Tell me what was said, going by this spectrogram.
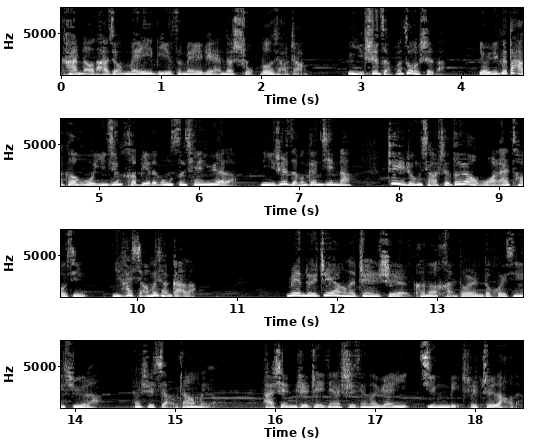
看到他就没鼻子没脸的数落小张：“你是怎么做事的？有一个大客户已经和别的公司签约了，你是怎么跟进的？这种小事都要我来操心，你还想不想干了？”面对这样的阵势，可能很多人都会心虚了，但是小张没有，他深知这件事情的原因，经理是知道的，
